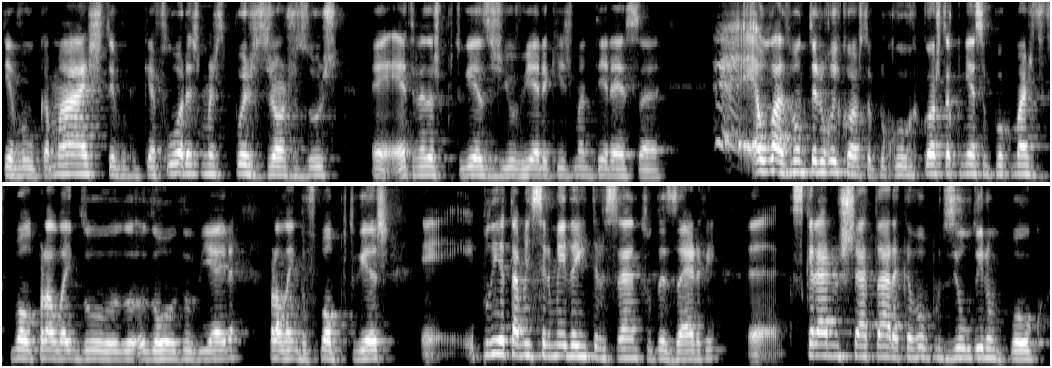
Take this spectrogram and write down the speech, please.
teve o Camacho, teve o Cafloras, mas depois de Jorge Jesus é, é treinadores portugueses e o Vieira quis manter essa... É, é o lado bom de ter o Rui Costa, porque o Rui Costa conhece um pouco mais de futebol para além do, do, do, do Vieira, para além do futebol português, é, e podia também ser uma ideia interessante o da Zervi, é, que se calhar no Shakhtar acabou por desiludir um pouco,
